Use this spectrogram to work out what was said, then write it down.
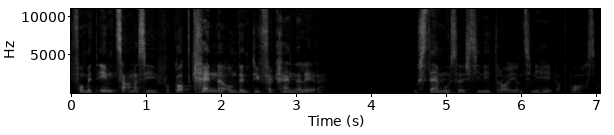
von mit ihm zusammen sein, von Gott kennen und ihn tiefer kennenlernen. Aus dem heraus ist seine Treue und seine Hege abgewachsen.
